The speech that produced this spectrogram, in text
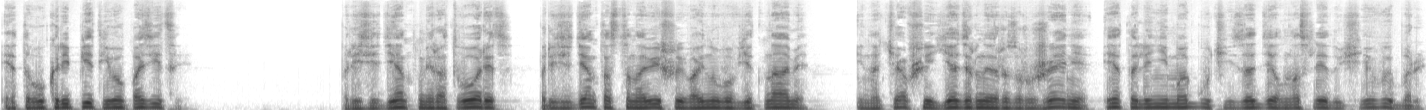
это укрепит его позиции. Президент-миротворец, президент, остановивший войну во Вьетнаме, и начавший ядерное разоружение, это ли не могучий задел на следующие выборы?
